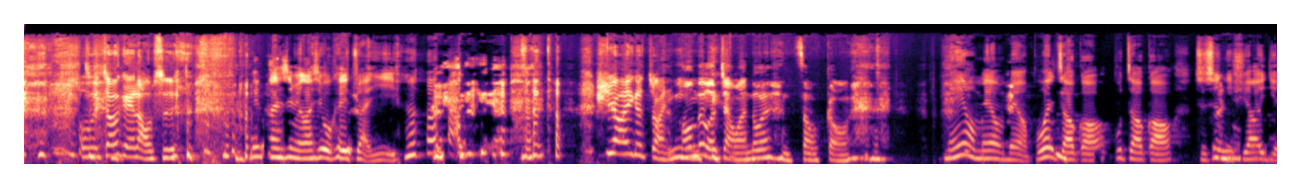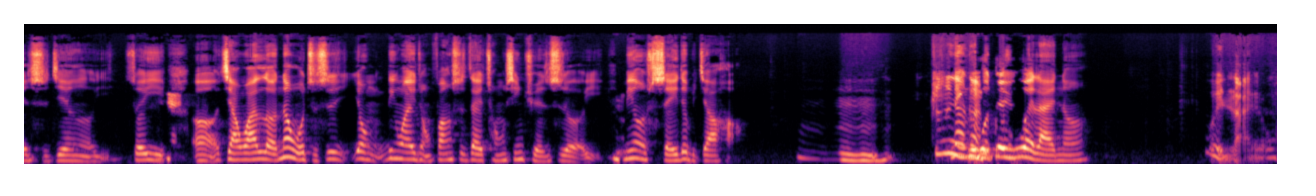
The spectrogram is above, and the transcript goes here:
我们交给老师，没关系没关系，我可以转译，真 的需要一个转译，然后被我讲完都会很糟糕，没有没有没有，不会糟糕，不糟糕，只是你需要一点时间而已，所以呃，讲完了，那我只是用另外一种方式再重新诠释而已，没有谁的比较好，嗯。嗯嗯，就是那如果对于未来呢？未来哦。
